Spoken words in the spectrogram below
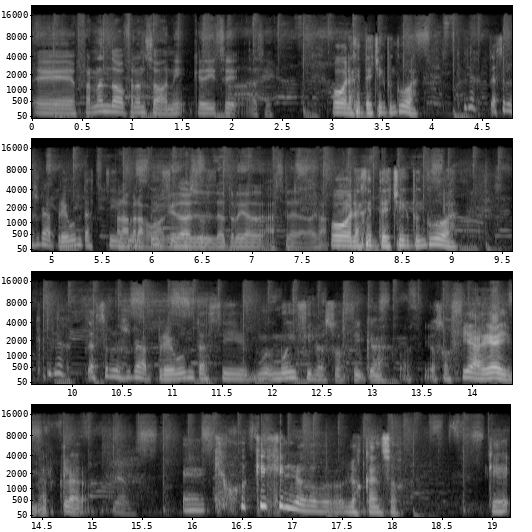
eh, Fernando Franzoni, que dice así. Hola, gente de Checkpoint Cuba. Quería hacerles una pregunta. así, Para, para, como quedó filosof- el otro día acelerado. Hola, gente de Checkpoint Cuba. Quería hacerles una pregunta así, muy, muy filosófica. Filosofía gamer, claro. Eh, ¿qué, género los cansó? ¿Qué,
